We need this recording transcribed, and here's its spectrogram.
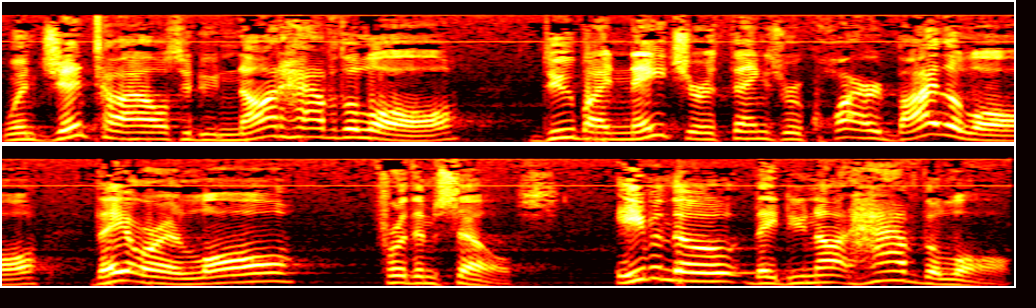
when Gentiles who do not have the law do by nature things required by the law, they are a law for themselves. Even though they do not have the law,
